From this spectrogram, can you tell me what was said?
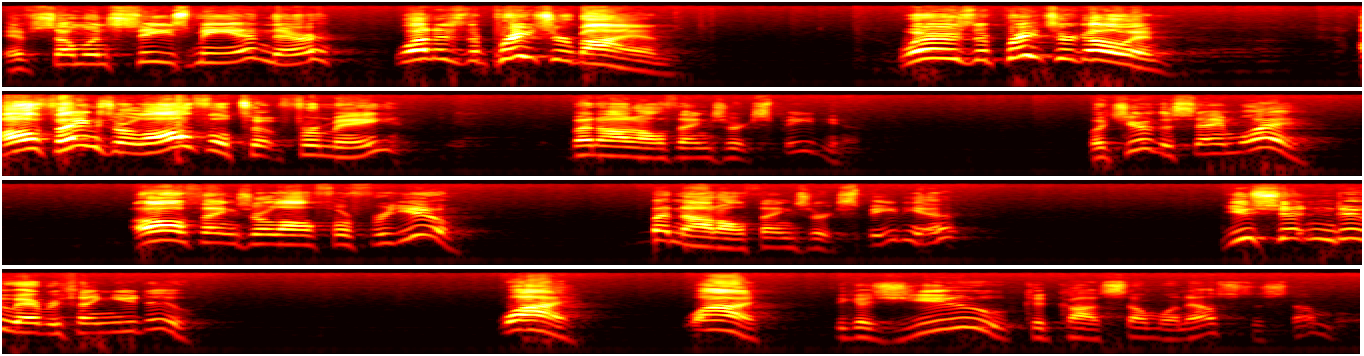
if someone sees me in there, what is the preacher buying? Where's the preacher going? All things are lawful to, for me, but not all things are expedient. But you're the same way. All things are lawful for you, but not all things are expedient. You shouldn't do everything you do. Why? Why? Because you could cause someone else to stumble.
